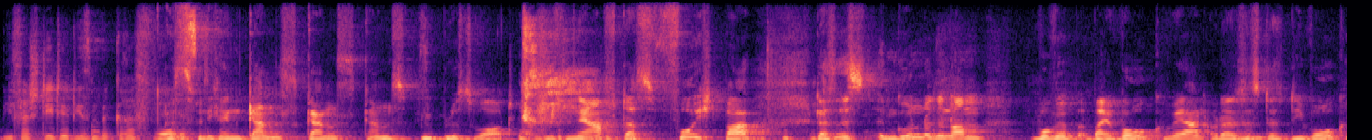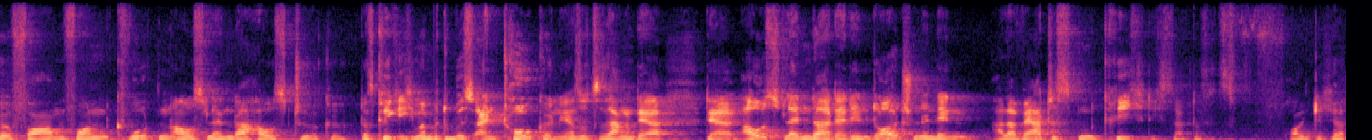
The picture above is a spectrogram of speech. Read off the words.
Wie versteht ihr diesen Begriff? Wer das finde ich ein ganz, ganz, ganz übles Wort. Mich nervt das furchtbar. Das ist im Grunde genommen, wo wir bei Vogue wären, oder es ist die woke Form von Quotenausländer, Haustürke. Das kriege ich immer mit, du bist ein Token, ja, sozusagen der, der Ausländer, der den Deutschen in den Allerwertesten kriecht. Ich sage das jetzt freundlicher,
